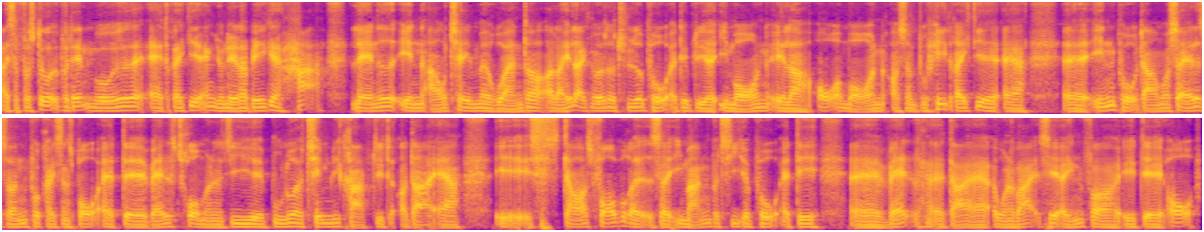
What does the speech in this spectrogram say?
Altså forstået på den måde, at regeringen jo netop ikke har landet en aftale med Rwanda, og der er heller ikke noget, der tyder på, at det bliver i morgen eller over morgen. Og som du helt rigtigt er øh, inde på, Dagmar, så er det sådan på Christiansborg, at øh, valgstrummerne de øh, buller temmelig kraftigt, og der er, øh, der er også forberedelser i mange partier på, at det øh, valg, der er undervejs herinde inden for et øh, år,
